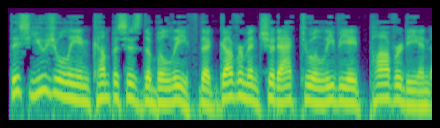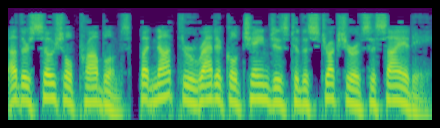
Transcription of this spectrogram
This usually encompasses the belief that government should act to alleviate poverty and other social problems, but not through radical changes to the structure of society.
